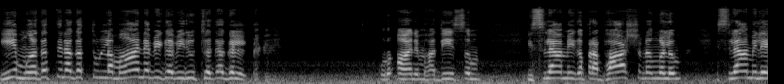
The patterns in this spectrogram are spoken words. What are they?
ഈ മതത്തിനകത്തുള്ള മാനവിക വിരുദ്ധതകൾ ഖുർആാനും ഹദീസും ഇസ്ലാമിക പ്രഭാഷണങ്ങളും ഇസ്ലാമിലെ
